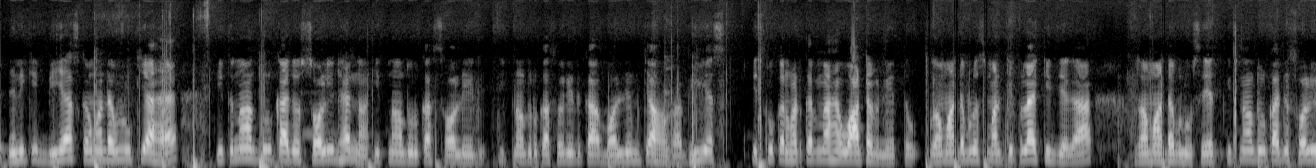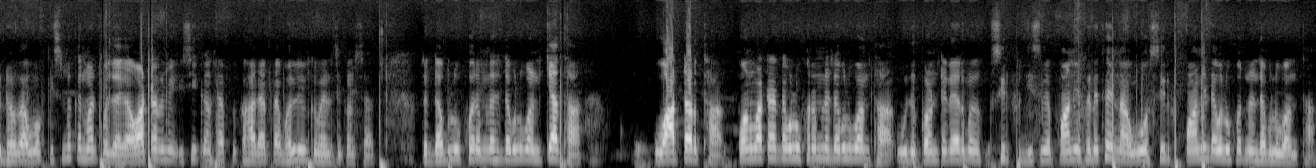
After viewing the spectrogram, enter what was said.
यानी कि वी एस गामा डब्लू क्या है? इतना दूर का जो सॉलिड है ना, इतना दूर का सॉलिड इतना दूर का सॉलिड का वॉल्यूम क्या होगा? वी एस इसको कन्वर्ट करना है वाटर में तो गामा डब्लू से मल्टीप्लाई कीजिएगा गामा डब्लू से इतना दूर का जो सॉलिड होगा, वो किसमें कन्वर्ट हो जाएगा? वाटर में, इसी कंसेप्ट को कहा जाता है वॉल्यूम इक्विवेलेंसी कंसेप्ट तो W four M W one क्या था? वाटर था। कौन water W four minus W one था? वो जो कंटेनर में सिर्फ़ जिसमें पानी भरे थे ना, वो सिर्फ़ पानी W four minus W one था।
